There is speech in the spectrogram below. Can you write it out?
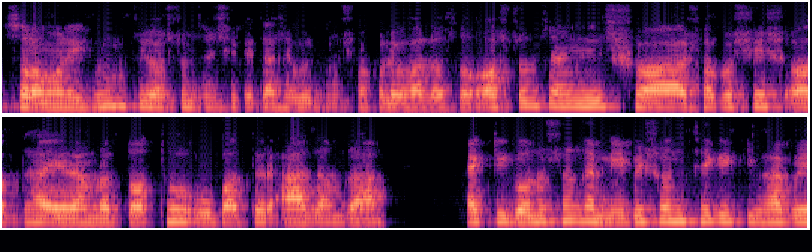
আসসালামু আলাইকুম। প্রিয় অষ্টম শ্রেণির শিক্ষার্থী, আশা করি তোমরা সকলে ভালো আছো। অষ্টম শ্রেণির সর্বশেষ অধ্যায়ের আমরা তথ্য উপাত্তের আজ আমরা একটি গণসংখ্যা নিবেশন থেকে কীভাবে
